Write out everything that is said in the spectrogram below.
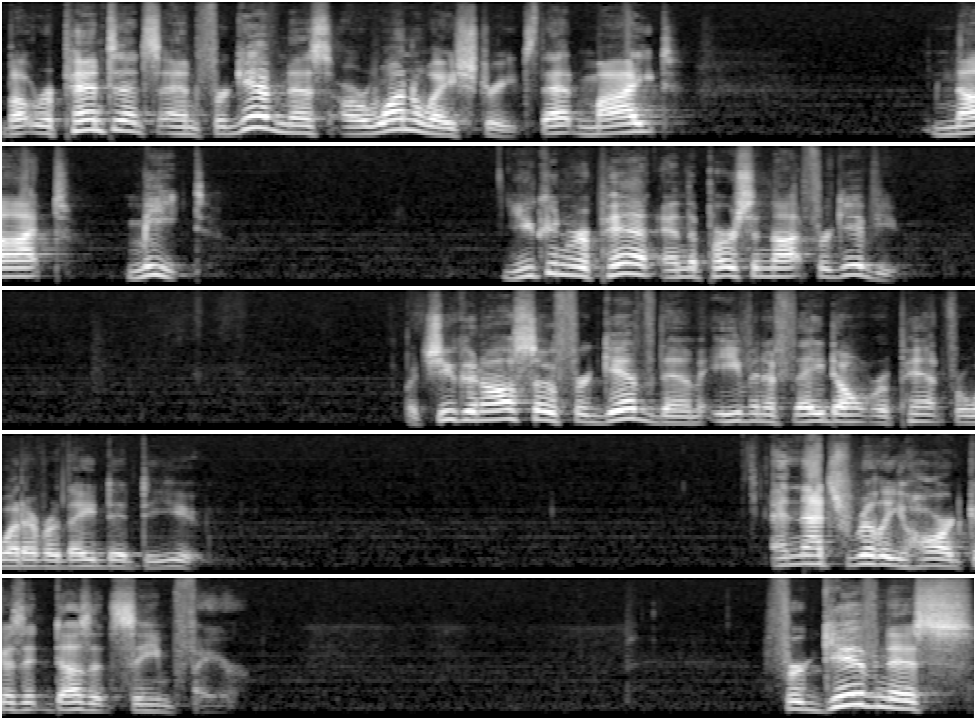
But repentance and forgiveness are one way streets that might not meet. You can repent and the person not forgive you. But you can also forgive them even if they don't repent for whatever they did to you. And that's really hard because it doesn't seem fair. Forgiveness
